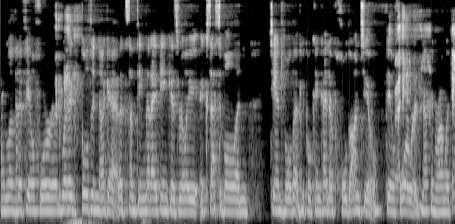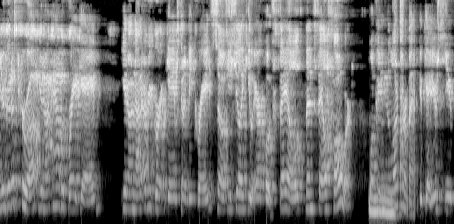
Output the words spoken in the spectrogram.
I love the fail forward. What a golden nugget. That's something that I think is really accessible and tangible that people can kind of hold on to. Fail right. forward. Nothing wrong with it. You're going to screw up. You're not going to have a great game. You know, not every game is going to be great. So if you feel like you air quote failed, then fail forward. What can you mm. learn from it? You get your, you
